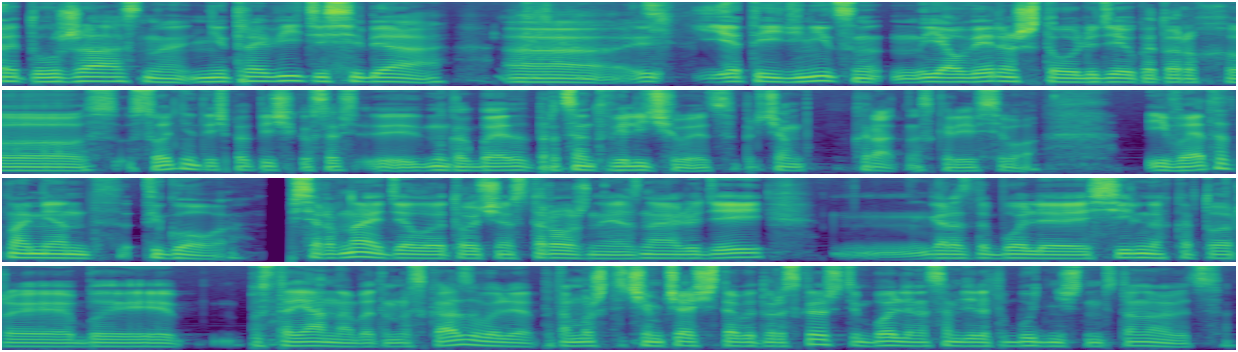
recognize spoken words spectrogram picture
это ужасно, не травите себя. А, это единица. Я уверен, что у людей, у которых э, сотни тысяч подписчиков, э, ну, как бы этот процент увеличивается, причем кратно, скорее всего. И в этот момент фигово. Все равно я делаю это очень осторожно. Я знаю людей гораздо более сильных, которые бы постоянно об этом рассказывали, потому что чем чаще ты об этом расскажешь, тем более на самом деле это будничным становится.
